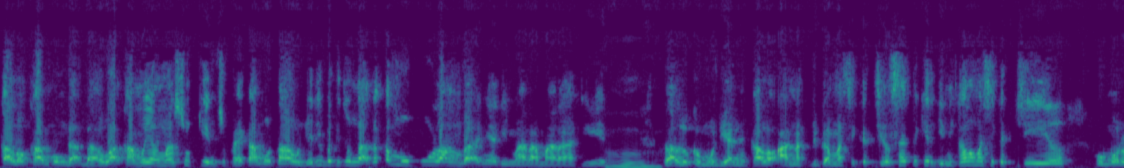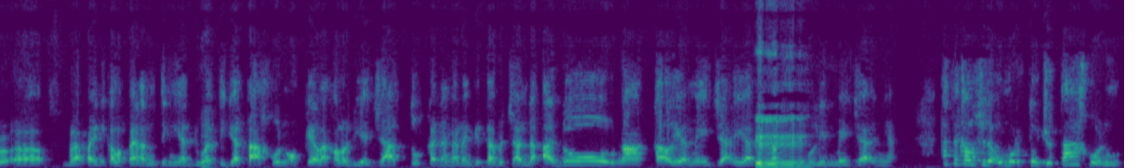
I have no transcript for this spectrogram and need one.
Kalau kamu nggak bawa, kamu yang masukin supaya kamu tahu. Jadi begitu nggak ketemu pulang mbaknya dimarah-marahin. Uh. Lalu kemudian kalau anak juga masih kecil, saya pikir gini, kalau masih kecil umur eh, berapa ini kalau parenting ya dua tiga tahun, oke lah kalau dia jatuh kadang-kadang kita bercanda, aduh nakal ya meja ya kita pukulin mejanya. Tapi kalau sudah umur tujuh tahun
